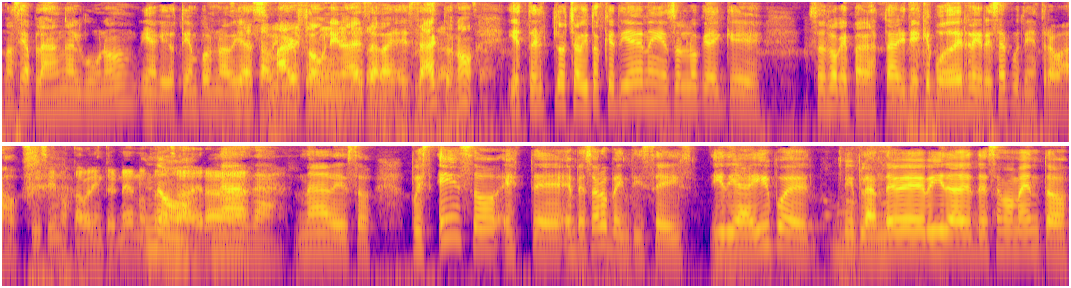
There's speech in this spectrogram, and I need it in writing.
no hacía plan alguno y en aquellos tiempos no había estabilidad smartphone ni nada de esa Exacto, no. Y estos es los chavitos que tienen y eso es lo que hay que, eso es lo que hay para gastar y tienes que poder regresar porque tienes trabajo. Sí, sí, no estaba el internet, no estaba, No, o sea, era... nada, nada de eso. Pues eso este, empezó a los 26 y de ahí pues mi plan de vida desde ese momento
